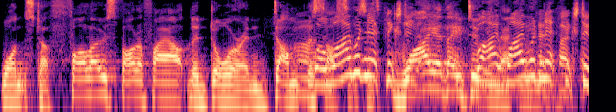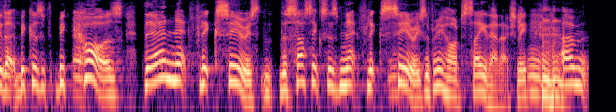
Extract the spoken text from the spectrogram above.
wants to follow Spotify out the door and dump the Well, why would Netflix do why that? are they doing why, that? Why would Netflix do that? Because because their Netflix series, the Sussex's Netflix series, it's very hard to say that actually, um,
